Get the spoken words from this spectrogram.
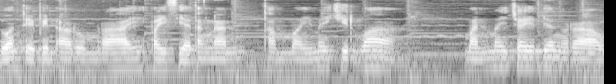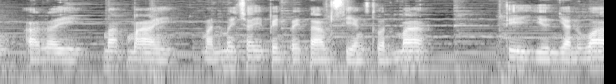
ล้วนแต่เป็นอารมณ์ร้ายไปเสียทั้งนั้นทำไมไม่คิดว่า มันไม่ใช่เรื่องราวอะไรมากมาย มันไม่ใช่เป็นไปตามเสียงส่วนมาก ที่ยืนยันว่า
